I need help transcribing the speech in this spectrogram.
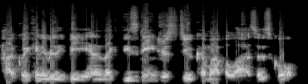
how quick can it really be? And like these dangers do come up a lot, so it's cool.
